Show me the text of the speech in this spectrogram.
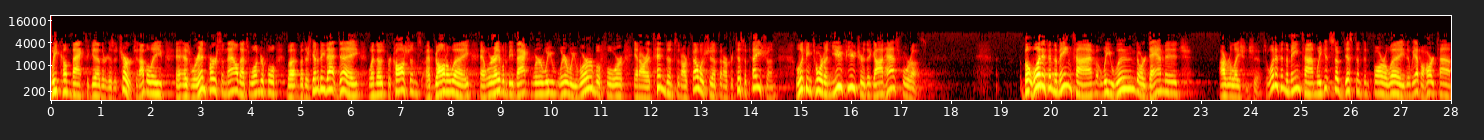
we come back together as a church. And I believe as we're in person now, that's wonderful, but, but there's going to be that day when those precautions have gone away and we're able to be back where we, where we were before in our attendance and our fellowship and our participation, looking toward a new future that God has for us. But what if in the meantime we wound or damage our relationships? What if in the meantime we get so distant and far away that we have a hard time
